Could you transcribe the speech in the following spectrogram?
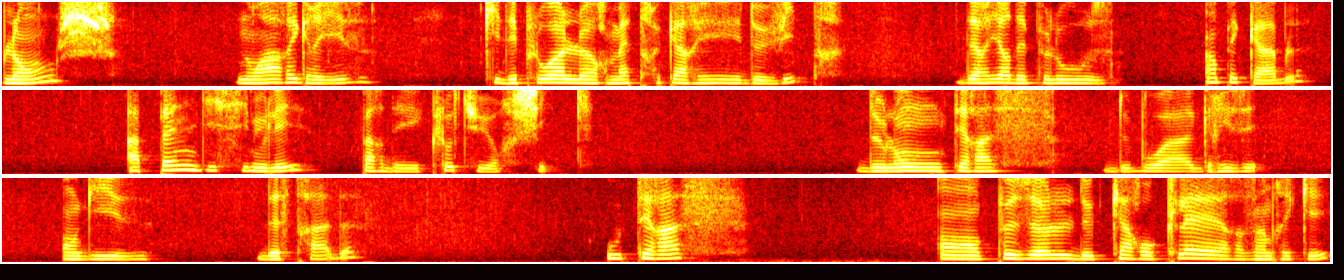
blanches, noires et grises, qui déploient leurs mètres carrés de vitres derrière des pelouses impeccables, à peine dissimulées par des clôtures chics. De longues terrasses de bois grisé en guise d'estrade, ou terrasses en puzzle de carreaux clairs imbriqués,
